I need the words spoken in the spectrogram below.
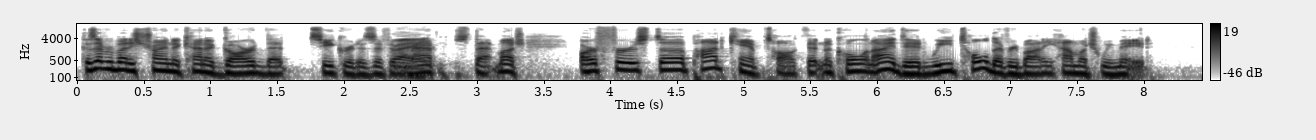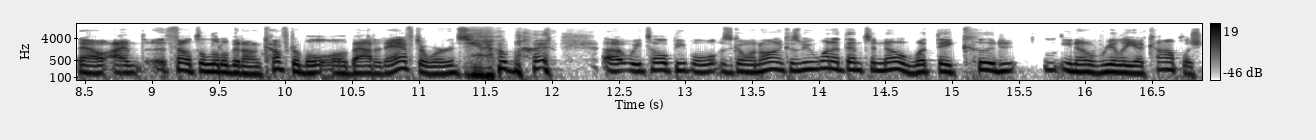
Because everybody's trying to kind of guard that secret as if it Right. matters that much. Our first uh, PodCamp talk that Nicole and I did, we told everybody how much we made. Now I felt a little bit uncomfortable about it afterwards, you know, but uh, we told people what was going on because we wanted them to know what they could, you know, really accomplish.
